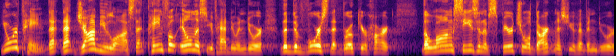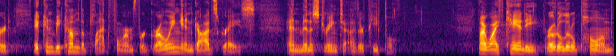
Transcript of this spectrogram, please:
your pain, that, that job you lost, that painful illness you've had to endure, the divorce that broke your heart, the long season of spiritual darkness you have endured, it can become the platform for growing in God's grace and ministering to other people. My wife Candy wrote a little poem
